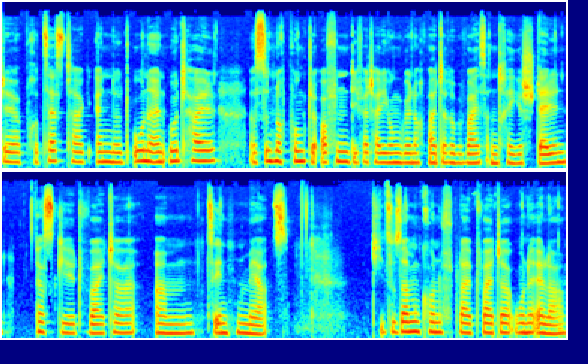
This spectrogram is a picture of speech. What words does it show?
Der Prozesstag endet ohne ein Urteil. Es sind noch Punkte offen. Die Verteidigung will noch weitere Beweisanträge stellen. Es geht weiter am 10. März. Die Zusammenkunft bleibt weiter ohne Ella.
